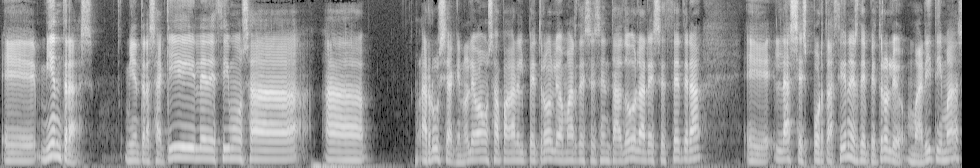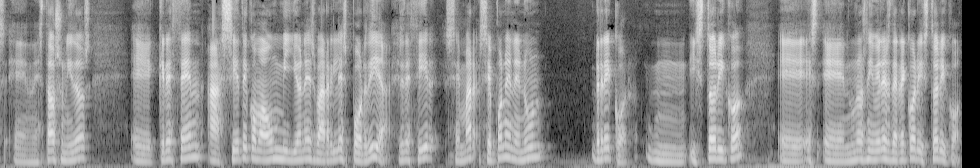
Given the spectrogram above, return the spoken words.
Eh, mientras, mientras aquí le decimos a, a, a Rusia que no le vamos a pagar el petróleo a más de 60 dólares, etcétera, eh, las exportaciones de petróleo marítimas en Estados Unidos eh, crecen a 7,1 millones barriles por día. Es decir, se, se ponen en un récord mm, histórico, eh, en unos niveles de récord histórico.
